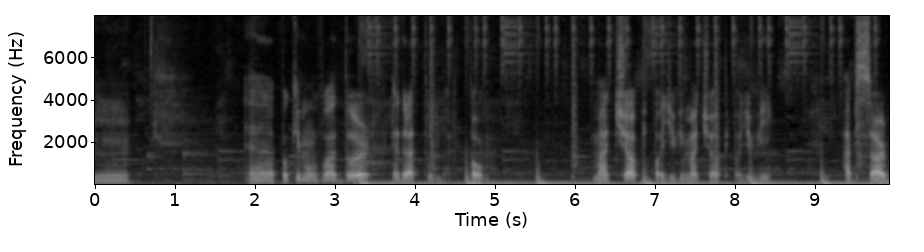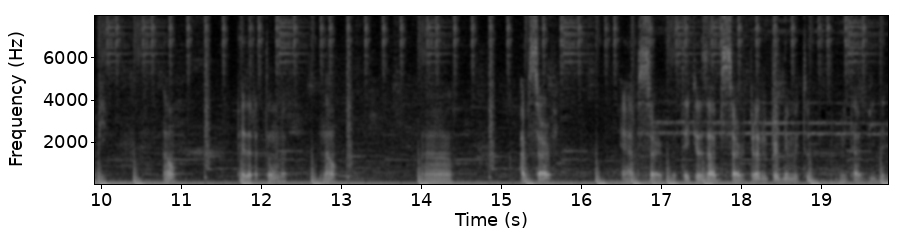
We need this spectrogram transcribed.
Hum. É, Pokémon voador, Pedra Tumba. Bom. Machop, pode vir Machop, pode vir. Absorbe. Não? Pedra Tumba? Não? Ah, absorve? É, absorve. Vou ter que usar absorve pra não perder muito, muita vida.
